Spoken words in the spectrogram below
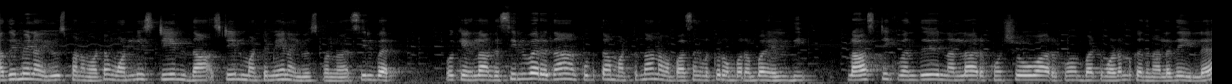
அதுவுமே நான் யூஸ் பண்ண மாட்டேன். ஒன்லி ஸ்டீல் தான் ஸ்டீல் மட்டுமே நான் யூஸ் பண்ணுவேன் சில்வர் ஓகேங்களா அந்த சில்வர் தான் கொடுத்தா மட்டும்தான் நம்ம பசங்களுக்கு ரொம்ப ரொம்ப ஹெல்தி பிளாஸ்டிக் வந்து நல்லா இருக்கும் ஷோவாக இருக்கும் பட் உடம்புக்கு அது நல்லதே இல்லை.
